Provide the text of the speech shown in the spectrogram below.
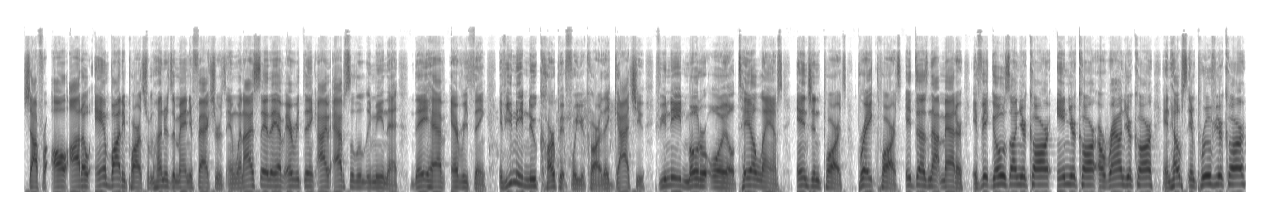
shop for all auto and body parts from hundreds of manufacturers. And when I say they have everything, I absolutely mean that. They have everything. If you need new carpet for your car, they got you. If you need motor oil, tail lamps, engine parts, brake parts, it does not matter. If it goes on your car, in your car, car, around your car, and helps improve your car,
